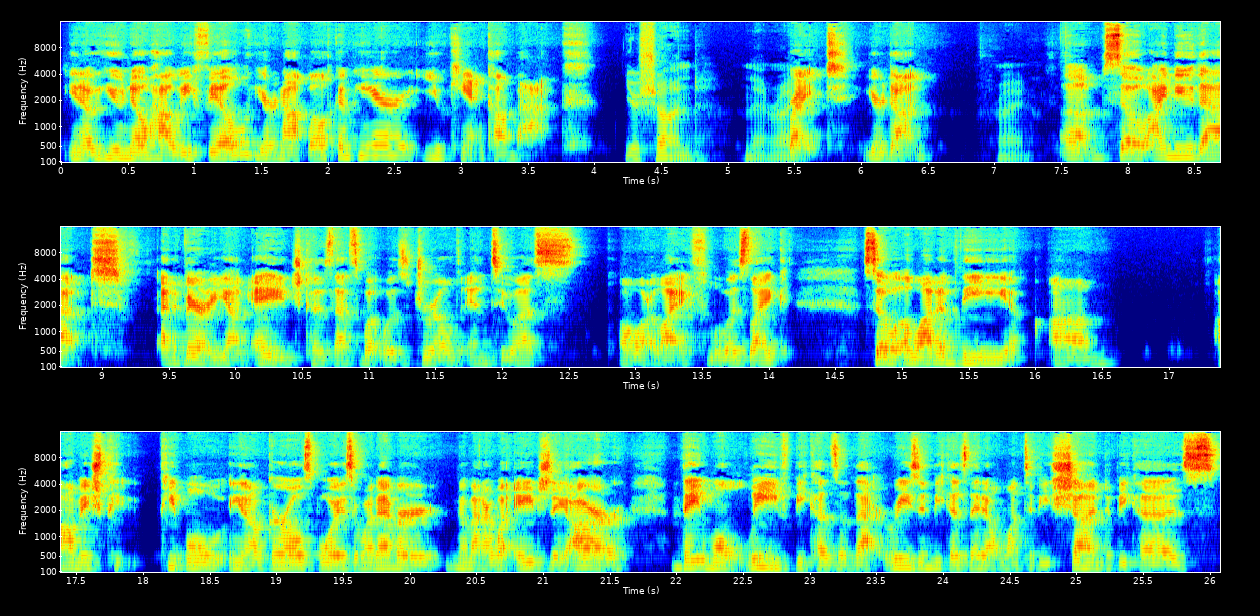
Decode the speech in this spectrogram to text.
you know you know how we feel. You're not welcome here. You can't come back. You're shunned then right? Right. You're done. Right um, so I knew that at a very young age because that's what was drilled into us all our life was like so a lot of the um, amish pe- people you know girls boys or whatever no matter what age they are they won't leave because of that reason because they don't want to be shunned because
